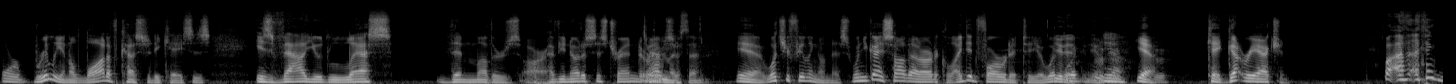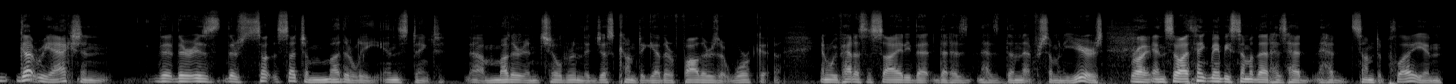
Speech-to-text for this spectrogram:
or really in a lot of custody cases, is valued less than mothers are? Have you noticed this trend? I haven't is it- noticed that. Yeah. What's your feeling on this? When you guys saw that article, I did forward it to you. What, You did, what- yeah. Yeah. yeah. Okay. Gut reaction. Well, I, I think gut reaction. There, there is there's su- such a motherly instinct, uh, mother and children that just come together. Fathers at work, uh, and we've had a society that, that has has done that for so many years. Right. And so I think maybe some of that has had had some to play in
